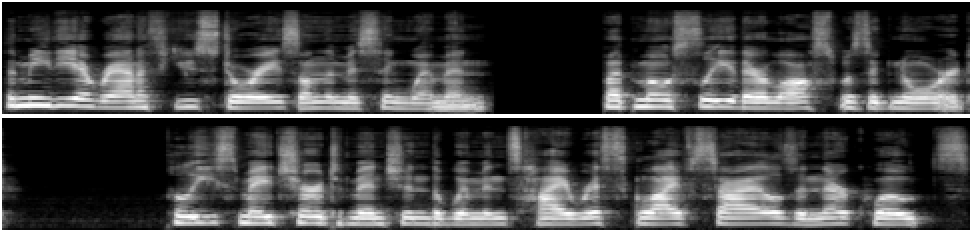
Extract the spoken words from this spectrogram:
The media ran a few stories on the missing women, but mostly their loss was ignored. Police made sure to mention the women's high risk lifestyles in their quotes,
